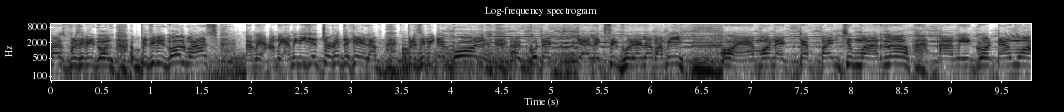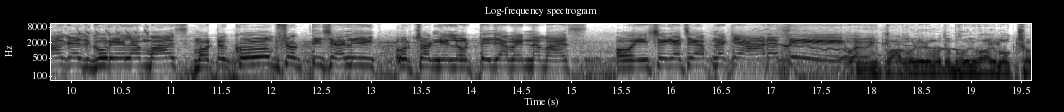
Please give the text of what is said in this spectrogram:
বাস, পৃথিবী গোল, পৃথিবী বাস। আমি আমি আমি নিজের চোখে দেখে এলাম, পৃথিবীটা গোল। গোটা ঘুরে এলাম আমি। ও, এমন একটা পাঞ্চ মারলো, আমি গোটা ঘুরে এলাম, বাস। মোটো খুব শক্তিশালী, ওর সঙ্গে লড়তে যাবেন না, বাস। ও এসে গেছে আপনাকে এই পাগলের মতো ভুলভাল বকছো?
